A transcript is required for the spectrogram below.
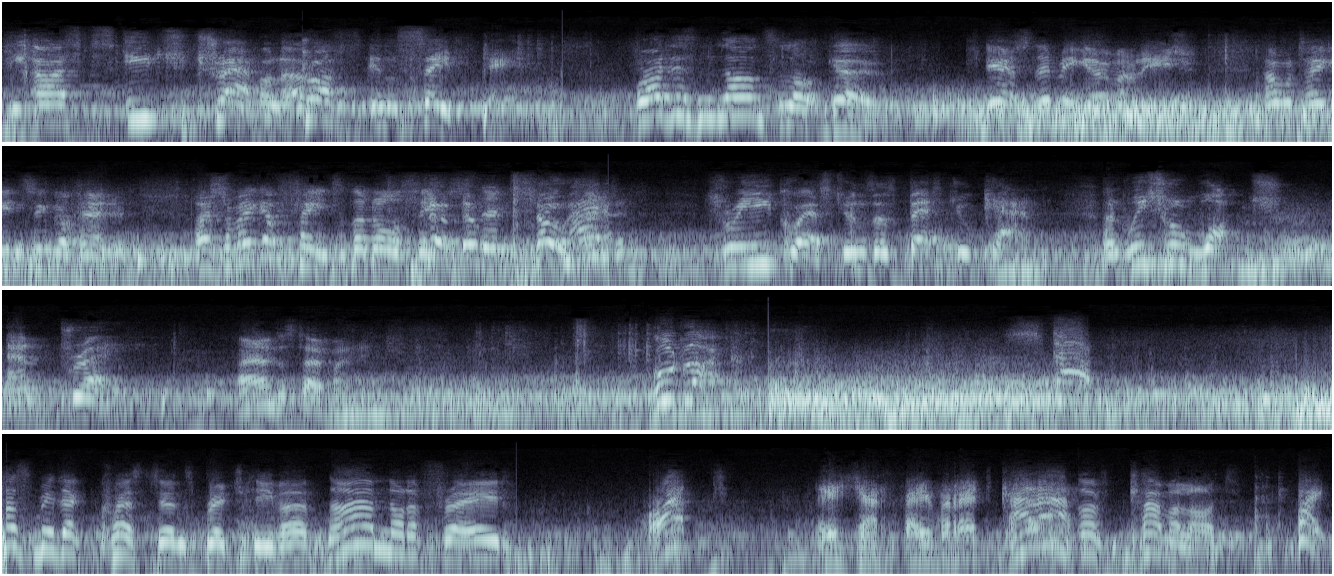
He asks each traveller to cross in safety. Why doesn't Lancelot go? Yes, let me go, my liege. I will take it single-handed. I shall make a feint to the northeast. No, no, then- no, Hampton. Three questions as best you can, and we shall watch and pray. I understand, my liege. Good luck. Stop! Ask me the questions, Bridgekeeper. I am not afraid. What is your favorite color? Of Camelot. Right,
